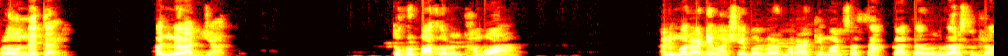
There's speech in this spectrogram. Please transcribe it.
पळवून नेत आहे अन्य राज्यात तो कृपा करून थांबवा. आणि मराठी भाषेबरोबर मराठी माणसाचा हक्काचा रोजगार सुद्धा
